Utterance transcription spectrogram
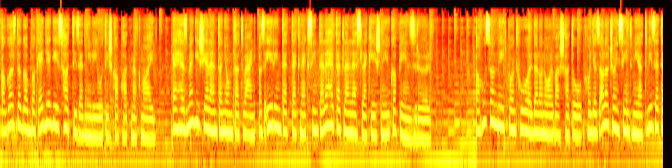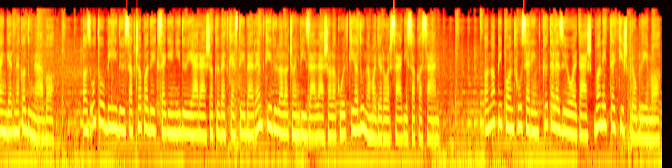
A gazdagabbak 1,6 milliót is kaphatnak majd. Ehhez meg is jelent a nyomtatvány, az érintetteknek szinte lehetetlen lesz lekésniük a pénzről. A 24.hu oldalon olvasható, hogy az alacsony szint miatt vizet engednek a Dunába. Az utóbbi időszak csapadékszegény időjárása következtében rendkívül alacsony vízállás alakult ki a Duna Magyarországi szakaszán. A napi.hu szerint kötelező oltás, van itt egy kis probléma.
